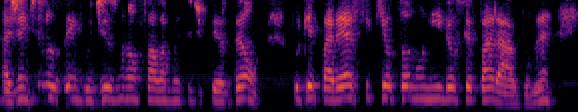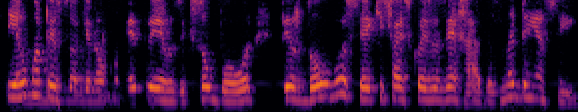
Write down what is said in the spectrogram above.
A gente no Zen budismo não fala muito de perdão, porque parece que eu estou num nível separado, né? Eu, uma pessoa que não cometo erros e que sou boa, perdoo você que faz coisas erradas. Não é bem assim.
